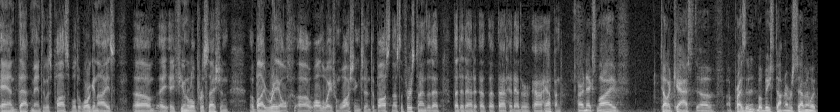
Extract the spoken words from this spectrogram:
and that meant it was possible to organize um, a, a, funeral procession uh, by rail uh, all the way from Washington to Boston. That's the first time that that, that, had, uh, that, that had ever uh, happened. Our next live telecast of a president will be stop number seven with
